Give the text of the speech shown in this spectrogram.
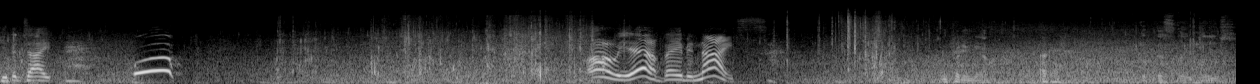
Keep it tight. Woo! Oh yeah, baby, nice. I'm putting down. Okay. Get this thing loose.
